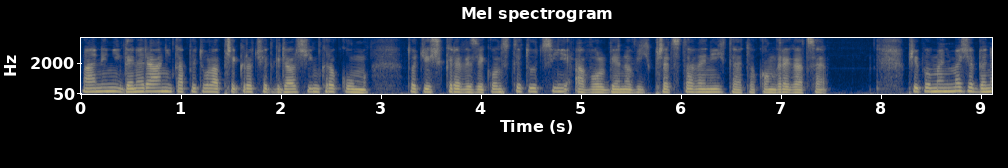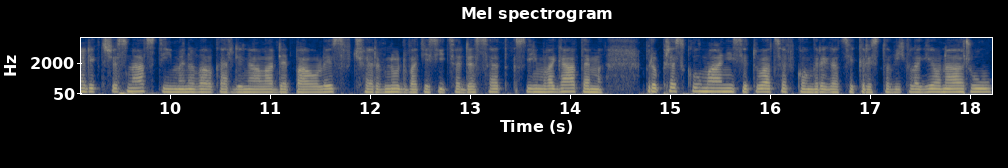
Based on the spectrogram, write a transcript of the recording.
má nyní generální kapitula přikročit k dalším krokům, totiž k revizi konstitucí a volbě nových představených této kongregace. Připomeňme, že Benedikt XVI. jmenoval kardinála de Paulis v červnu 2010 svým legátem pro přeskoumání situace v kongregaci kristových legionářů,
